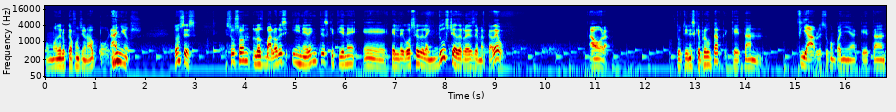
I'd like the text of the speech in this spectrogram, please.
Un modelo que ha funcionado por años. Entonces, esos son los valores inherentes que tiene eh, el negocio de la industria de redes de mercadeo. Ahora, tú tienes que preguntarte qué tan fiable es tu compañía, qué tan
